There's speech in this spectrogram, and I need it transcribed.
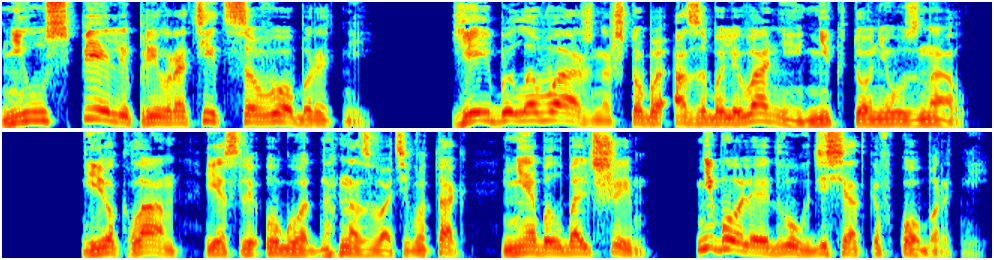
не успели превратиться в оборотней. Ей было важно, чтобы о заболевании никто не узнал. Ее клан, если угодно назвать его так, не был большим, не более двух десятков оборотней.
